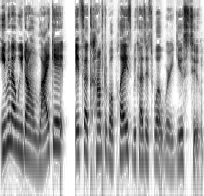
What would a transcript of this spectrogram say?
even though we don't like it, it's a comfortable place because it's what we're used to.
